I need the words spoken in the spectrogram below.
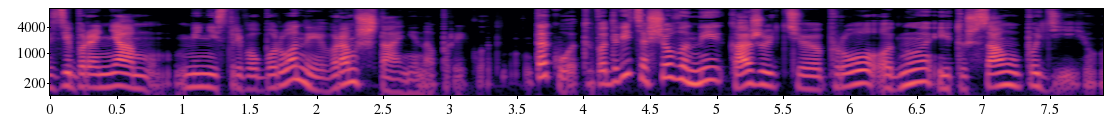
зібранням міністрів оборони в Рамштайні, наприклад. Так от, подивіться, що вони кажуть е, про одну і ту ж саму подію.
